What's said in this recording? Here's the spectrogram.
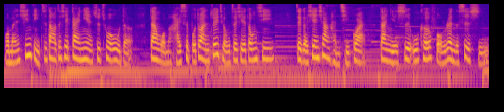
我们心底知道这些概念是错误的，但我们还是不断追求这些东西。这个现象很奇怪，但也是无可否认的事实。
